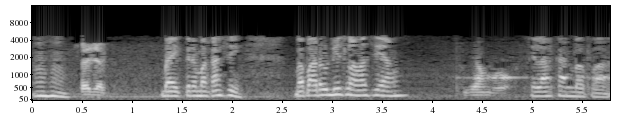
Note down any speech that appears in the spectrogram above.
Mhm. saja Baik, terima kasih. Bapak Rudi, selamat siang. Siang Bu. Silahkan Bapak.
